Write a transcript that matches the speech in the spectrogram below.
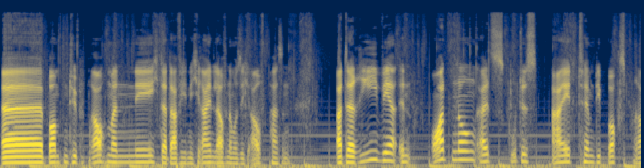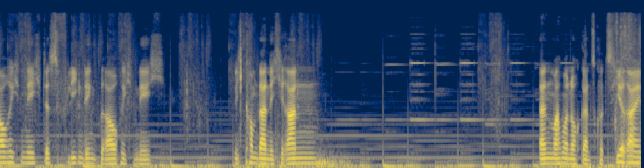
Äh, Bombentyp braucht man nicht, da darf ich nicht reinlaufen, da muss ich aufpassen. Batterie wäre in Ordnung als gutes Item, die Box brauche ich nicht, das Fliegending brauche ich nicht. Ich komme da nicht ran. Dann machen wir noch ganz kurz hier rein.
